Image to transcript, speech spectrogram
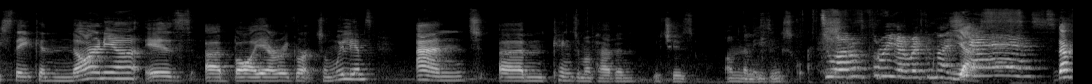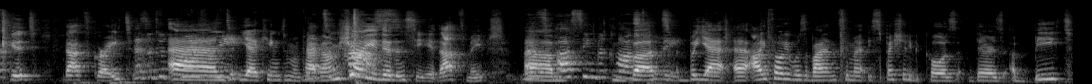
mistaken, Narnia is uh, by Harry Gregson Williams, and um, Kingdom of Heaven, which is an amazing score. Two out of three, I recognize. Yes. Yes. That's good. That's great. That's a good point And yeah, Kingdom of Heaven. a I'm sure you didn't see it. That's me. That's Um, passing the class but but yeah, uh, I thought it was about Intima, especially because there's a beat,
